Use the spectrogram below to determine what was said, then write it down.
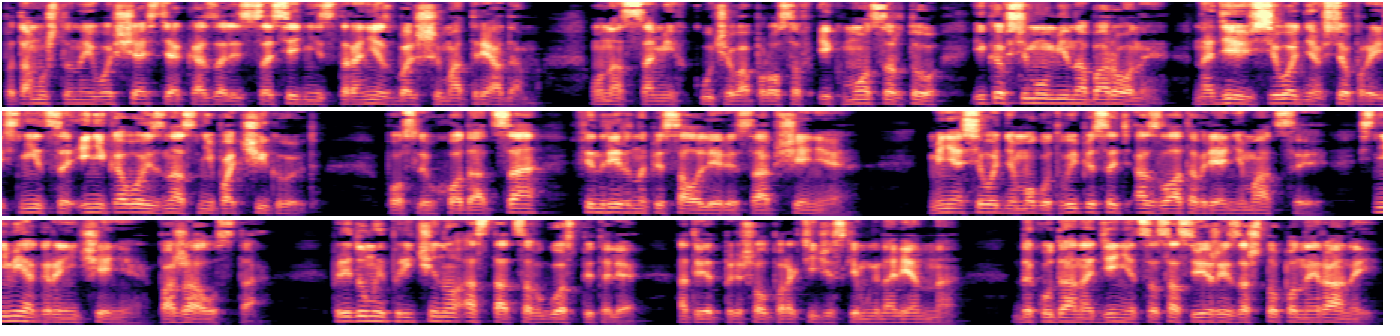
потому что на его счастье оказались в соседней стране с большим отрядом. У нас самих куча вопросов и к Моцарту, и ко всему Минобороны. Надеюсь, сегодня все прояснится и никого из нас не подчикают». После ухода отца Фенрир написал Лере сообщение. «Меня сегодня могут выписать, а Злата в реанимации. Сними ограничения, пожалуйста». «Придумай причину остаться в госпитале». Ответ пришел практически мгновенно. «Да куда она денется со свежей заштопанной раной?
